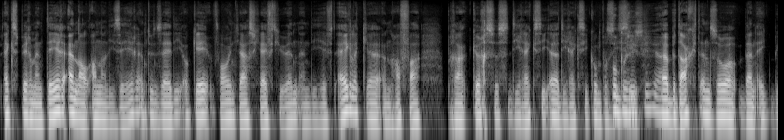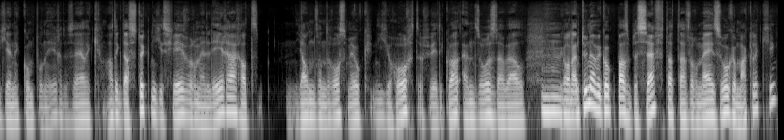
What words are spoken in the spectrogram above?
experimenteren en al analyseren. En toen zei hij, oké, volgend jaar schrijft je in. En die heeft eigenlijk een HAFA cursus directie, uh, directiecompositie Compositie, ja. uh, bedacht. En zo ben ik beginnen componeren. Dus eigenlijk had ik dat stuk niet geschreven voor mijn leraar, had Jan van der Roos mij ook niet gehoord, of weet ik wel. En zo is dat wel mm. begonnen. En toen heb ik ook pas beseft dat dat voor mij zo gemakkelijk ging.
